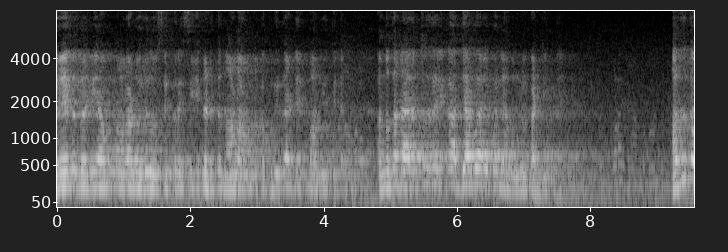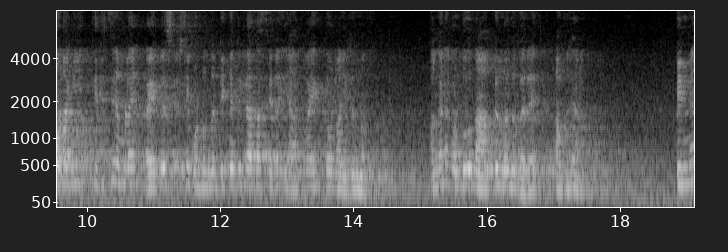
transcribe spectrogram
വേഗം റെഡിയാവുന്ന ആളാണ്. ഒരു ദിവസം ഇത്രയും സീൻ എടുക്കുന്ന ആളാണെന്നൊക്കെ പുതിയതായിട്ട് എനിക്ക് അറിയത്തില്ല. അന്നത്തെ ഡയറക്ടറൊക്കെ അധ്യാപകരെ പോലെയാണ് നിങ്ങൾ കണ്ടിരുന്നത് അത് തുടങ്ങി തിരിച്ച് നമ്മളെ റെയിൽവേ സ്റ്റേഷനിൽ കൊണ്ടുവന്ന് ടിക്കറ്റ് ഇല്ലാത്ത സ്ഥിരം യാത്ര ചെയ്തോണ്ടാണ് ഇരുന്നത്. അങ്ങനെ കൊണ്ടുവന്നാക്കുന്നത് വരെ അവരാണ്. പിന്നെ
